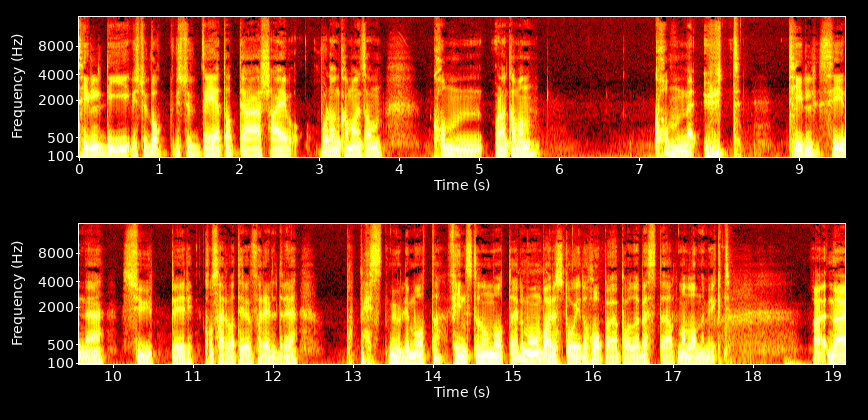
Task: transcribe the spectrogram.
til de Hvis du, hvis du vet at jeg er skeiv, hvordan kan man liksom komme Hvordan kan man komme ut til sine superkonservative foreldre på best mulig måte? Fins det noen måte, eller må man bare stå i det og håpe på det beste, at man lander mykt? Nei,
